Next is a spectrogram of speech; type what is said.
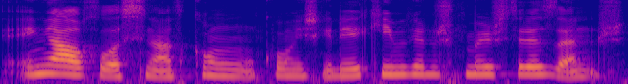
em algo relacionado com, com engenharia química nos primeiros três anos.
